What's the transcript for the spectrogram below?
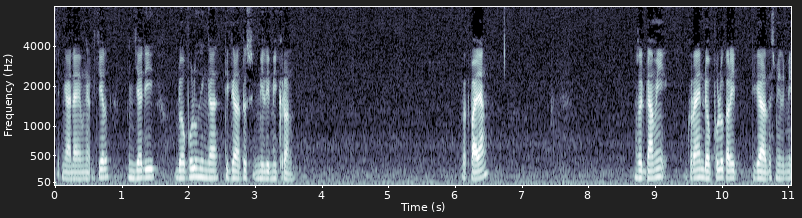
sehingga ada yang mengecil menjadi 20 hingga 300 mm. Terbayang? Maksud kami ukurannya 20 kali 300 mm.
